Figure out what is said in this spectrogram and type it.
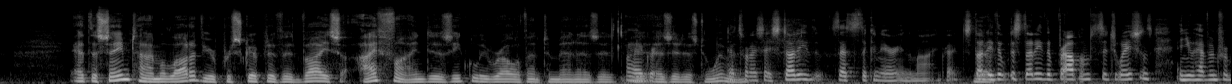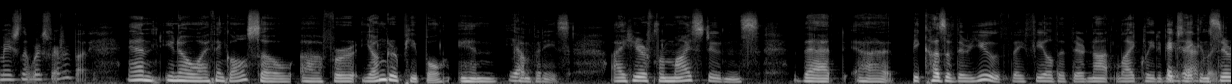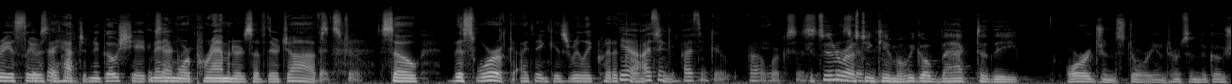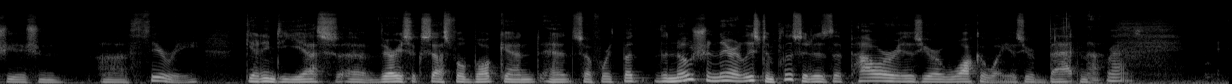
at the same time, a lot of your prescriptive advice, I find, is equally relevant to men as it as it is to women. That's what I say. Study. That's the canary in the mine, right? Study yeah. the study the problem situations, and you have information that works for everybody. And you know, I think also uh, for younger people in yeah. companies, I hear from my students that uh, because of their youth, they feel that they're not likely to be exactly. taken seriously, exactly. or they have to negotiate exactly. many more parameters of their jobs. That's true. So this work, I think, is really critical. Yeah, I think I think it uh, works. As, it's interesting, Kim. If we go back to the origin story in terms of negotiation uh, theory, getting to yes, a very successful book and and so forth. But the notion there, at least implicit, is that power is your walkaway, is your BATNA. Right.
